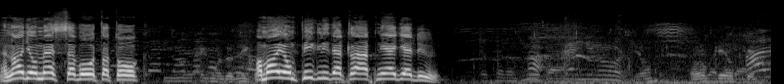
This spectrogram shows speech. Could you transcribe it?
Nagyon messze voltatok. A majom piglidet látni egyedül. Hallod, akkor még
